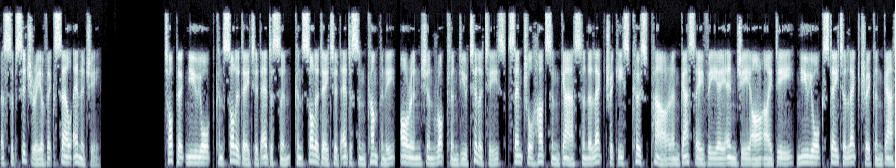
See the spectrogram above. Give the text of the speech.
a subsidiary of Xcel Energy Topic New York Consolidated Edison Consolidated Edison Company, Orange and Rockland Utilities Central Hudson Gas and Electric East Coast Power and Gas AVANGRID New York State Electric and Gas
